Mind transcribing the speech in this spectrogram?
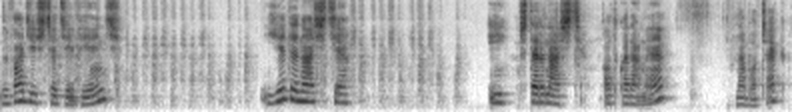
29, 11 i 14. Odkładamy na boczek.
